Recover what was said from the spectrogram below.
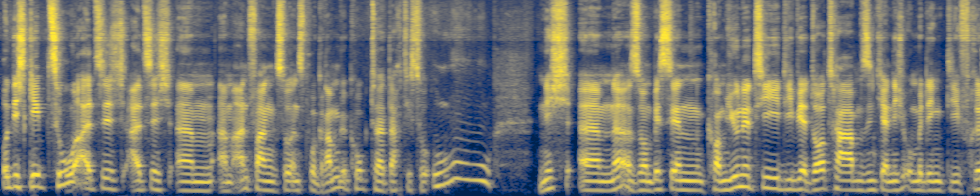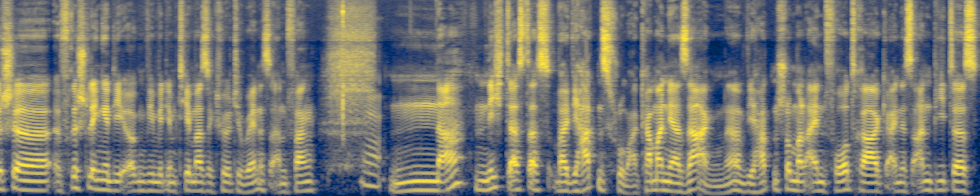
Und ich gebe zu, als ich, als ich ähm, am Anfang so ins Programm geguckt habe, dachte ich so, uh, nicht ähm, ne, so ein bisschen Community, die wir dort haben, sind ja nicht unbedingt die frische äh, Frischlinge, die irgendwie mit dem Thema Security Awareness anfangen. Ja. Na, nicht, dass das, weil wir hatten es schon mal, kann man ja sagen. Ne? Wir hatten schon mal einen Vortrag eines Anbieters,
